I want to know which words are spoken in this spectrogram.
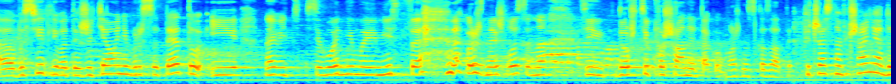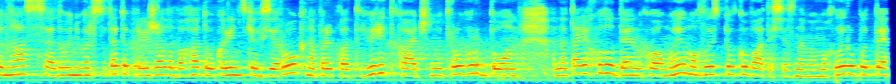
е, висвітлювати життя університету. І навіть сьогодні моє місце також знайшлося на цій дошці пошани, так можна сказати. Під час навчання до нас до університету приїжджало багато українських зірок, наприклад, Юрій Ткач, Дмитро Гордон, Наталя Холоденко. Ми могли спілкуватися з ними, могли робити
